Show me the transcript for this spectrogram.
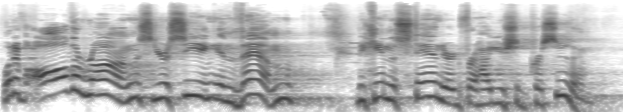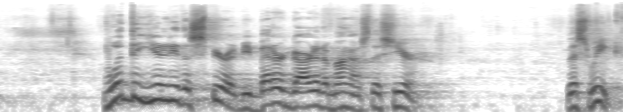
What if all the wrongs you're seeing in them became the standard for how you should pursue them? Would the unity of the Spirit be better guarded among us this year, this week,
